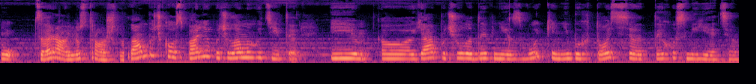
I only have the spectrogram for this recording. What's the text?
Ну, це реально страшно. Лампочка у спальні почала миготіти, і е, я почула дивні звуки, ніби хтось е, тихо сміється.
